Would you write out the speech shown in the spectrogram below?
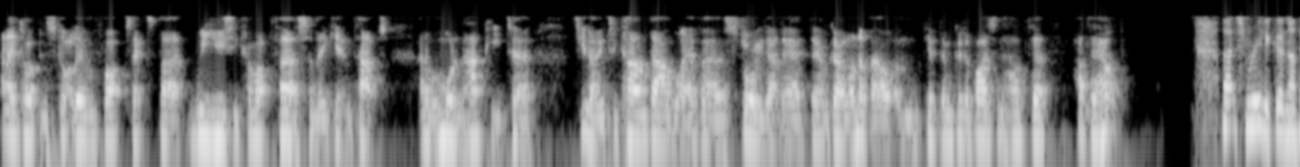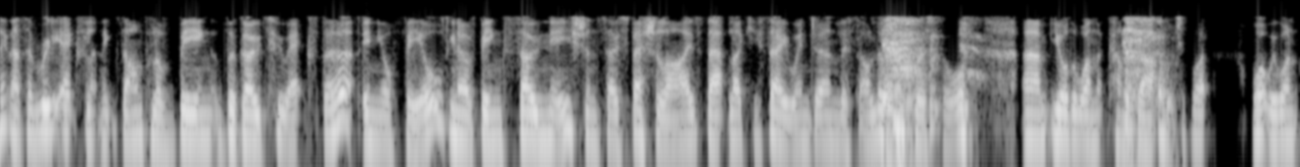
and they type in Scotland Fox expert, we usually come up first, so they get in touch, and we're more than happy to you know, to calm down whatever story that they're they're going on about and give them good advice on how to how to help. That's really good. And I think that's a really excellent example of being the go-to expert in your field, you know, of being so niche and so specialized that, like you say, when journalists are looking for a source, um, you're the one that comes up, which is what, what we want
